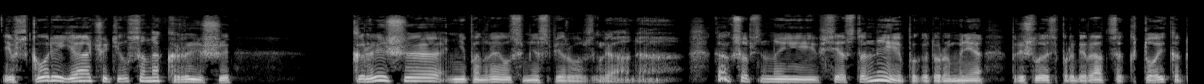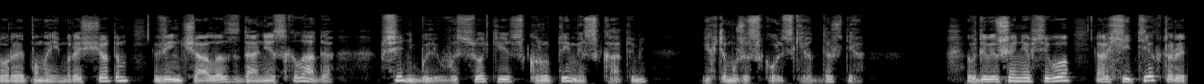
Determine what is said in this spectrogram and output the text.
и вскоре я очутился на крыше — Крыша не понравилась мне с первого взгляда, как, собственно, и все остальные, по которым мне пришлось пробираться к той, которая, по моим расчетам, венчала здание склада. Все они были высокие, с крутыми скатами и, к тому же, скользкие от дождя. В довершение всего архитекторы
